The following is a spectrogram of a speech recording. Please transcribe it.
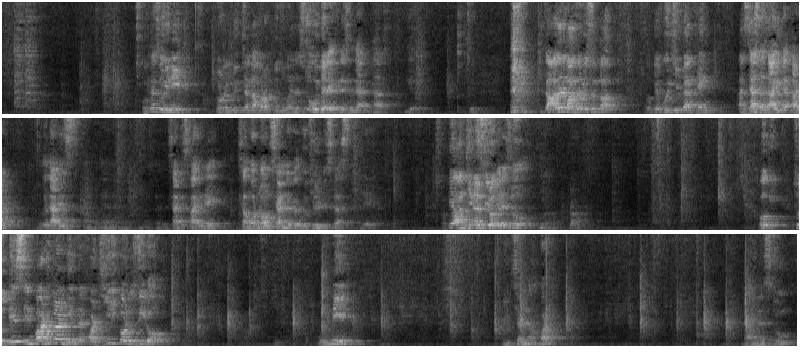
Okay, so we need total picture number of 2 minus 2 with the definition that we have given. Okay. The other conservation law, okay, which you can think as just as i current. Okay, that is uh, uh, satisfying in a somewhat non-standard way, which we will discuss later. Okay, on genus zero there is no problem. Okay, so this in particular means that for g equal to zero, we need picture number minus 2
